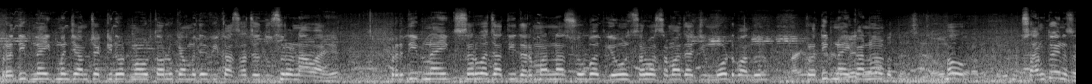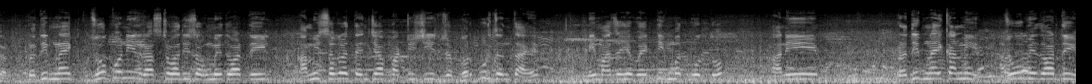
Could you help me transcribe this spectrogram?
प्रदीप नाईक म्हणजे आमच्या किनवट माहूर तालुक्यामध्ये विकासाचं दुसरं नाव आहे. प्रदीप नाईक सर्व जाती धर्मांना सोबत घेऊन सर्व समाजाची मोठ बांधून प्रदीप नाईकानं हो सांगतोय ना सर. प्रदीप नाईक जो कोणी राष्ट्रवादीचा उमेदवार देईल आम्ही सगळं त्यांच्या पाठीशी ज भरपूर जनता आहे. मी माझं हे वैयक्तिक मत बोलतो. आणि प्रदीप नाईकांनी जो उमेदवार देईल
